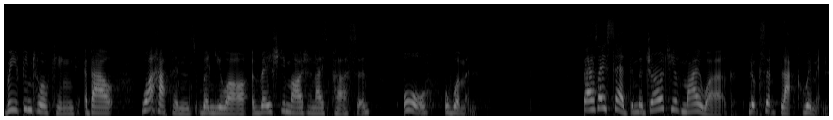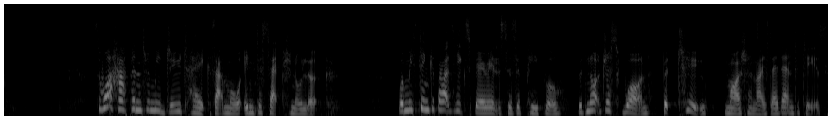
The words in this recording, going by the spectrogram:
we've been talking about what happens when you are a racially marginalized person or a woman. But as I said, the majority of my work looks at black women. So, what happens when we do take that more intersectional look? when we think about the experiences of people with not just one, but two marginalized identities.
